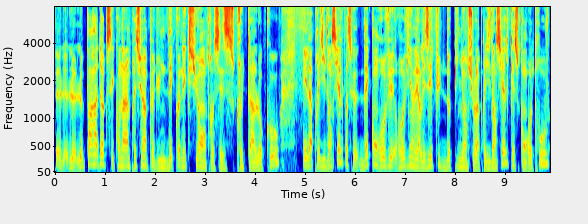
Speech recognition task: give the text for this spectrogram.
le, paradoxe, c'est qu'on a l'impression un peu d'une déconnexion entre ces scrutins locaux et la présidentielle, parce que dès qu'on revient vers les études d'opinion sur la présidentielle, qu'est-ce qu'on retrouve?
